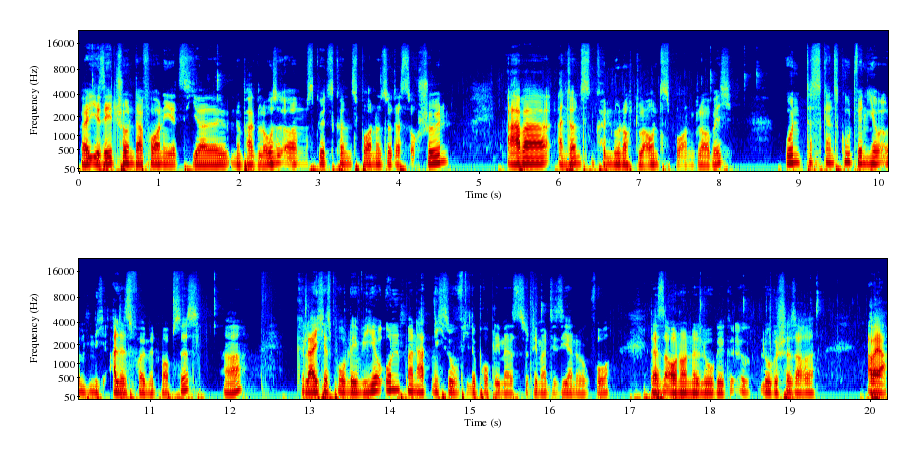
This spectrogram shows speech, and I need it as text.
Weil ihr seht schon da vorne jetzt hier ein paar Glow-Squids ähm, können spawnen und so, das ist auch schön. Aber ansonsten können nur noch Drowned spawnen, glaube ich. Und das ist ganz gut, wenn hier unten nicht alles voll mit Mobs ist. Ja. Gleiches Problem wie hier. Und man hat nicht so viele Probleme, das zu thematisieren irgendwo. Das ist auch noch eine Logik, äh, logische Sache. Aber ja.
